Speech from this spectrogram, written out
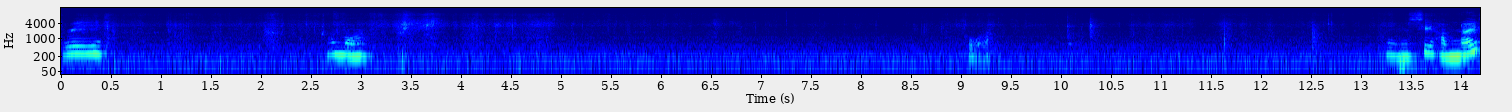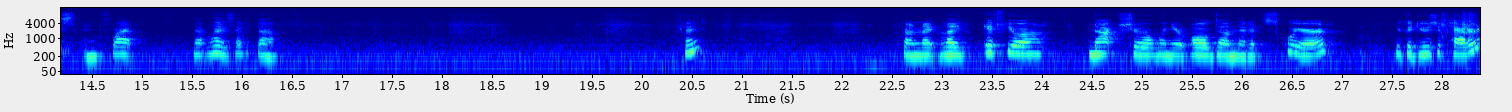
Three. One more. You see how nice and flat that lays. Look at that. Okay? Like, if you're not sure when you're all done that it's square, you could use a pattern.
